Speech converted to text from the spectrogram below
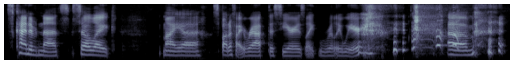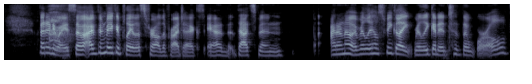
It's kind of nuts. So like my uh Spotify Wrap this year is like really weird. um but anyway, so I've been making playlists for all the projects and that's been I don't know, it really helps me like really get into the world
